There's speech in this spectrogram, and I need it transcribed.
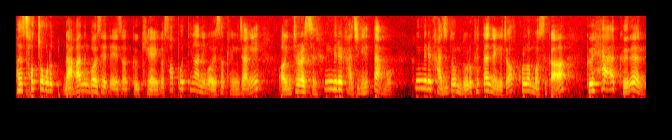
서쪽으로 나가는 것에 대해서 그 계획을 supporting하는 거에서 굉장히 어, interest 흥미를 가지게 했다. 뭐 흥미를 가지도록 노력했다는 얘기죠. 콜럼버스가 그 하, 그는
